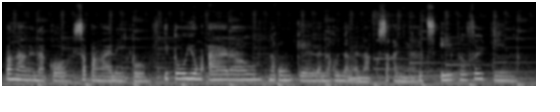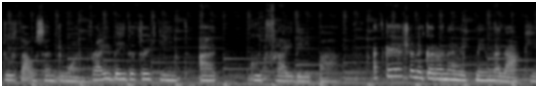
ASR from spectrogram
panganganak ko, sa panganay ko. Ito yung araw na kung kailan ako ng anak sa kanya. It's April 13, 2001. Friday the 13th at Good Friday pa. Kaya siya nagkaroon ng nickname na Lucky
